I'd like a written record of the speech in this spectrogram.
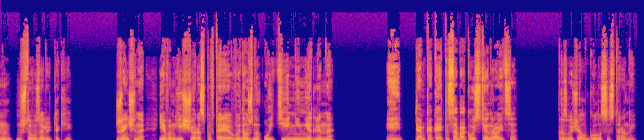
Ну, ну что вы за люди такие? Женщина, я вам еще раз повторяю, вы должны уйти немедленно. Эй, там какая-то собака у стен роется. Прозвучал голос из стороны.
